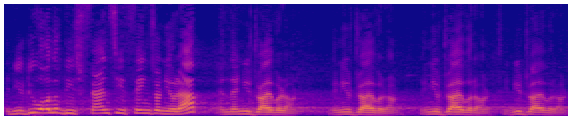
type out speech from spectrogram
and you do all of these fancy things on your app, and then you drive around, and you drive around, and you drive around, and you drive around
